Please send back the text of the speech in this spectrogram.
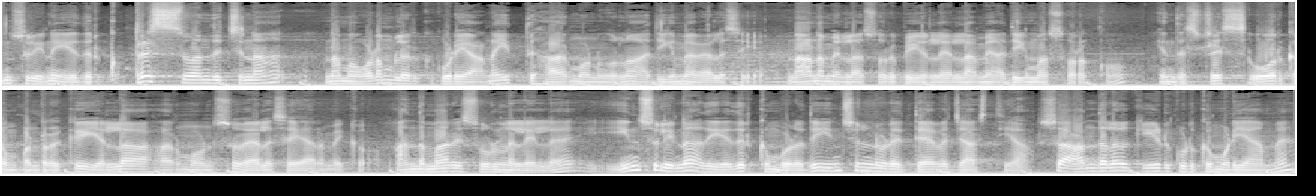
இன்சுலினை எதிர்க்கும். ஸ்ட்ரெஸ் வந்துச்சுன்னா நம்ம உடம்புல இருக்கக்கூடிய அனைத்து ஹார்மோன்களும் அதிகமாக வேலை செய்யும். நாணம் எல்லா சுரப்பிகள் எல்லாமே அதிகமாக சுரக்கும். இந்த ஸ்ட்ரெஸ் ஓவர் கம் பண்ணுறதுக்கு எல்லா ஹார்மோன்ஸும் வேலை செய்ய ஆரம்பிக்கும். அந்த மாதிரி சூழ்நிலையில் இன்சுலினை அது எதிர்க்கும் பொழுது இன்சுலினுடைய தேவை ஜாஸ்தியாகும். ஸோ அந்தளவுக்கு ஈடு கொடுக்க முடியாமல்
